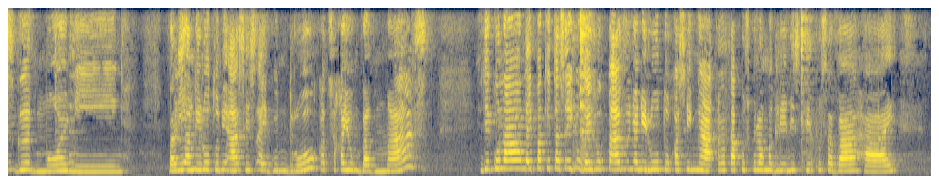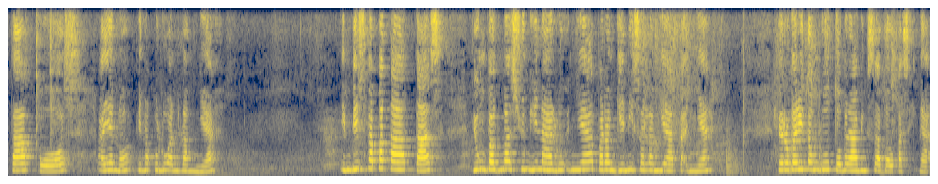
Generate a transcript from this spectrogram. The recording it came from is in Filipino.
guys, good morning. Bali, ang niluto ni Asis ay gundruk at saka yung bagmas. Hindi ko na naipakita sa inyo guys kung paano niya niluto kasi nga, katatapos ko lang maglinis dito sa bahay. Tapos, ayan no, pinakuluan lang niya. Imbis na patatas, yung bagmas yung hinalo niya, parang ginisa lang yata niya. Pero ganito ang luto, maraming sabaw kasi nga,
